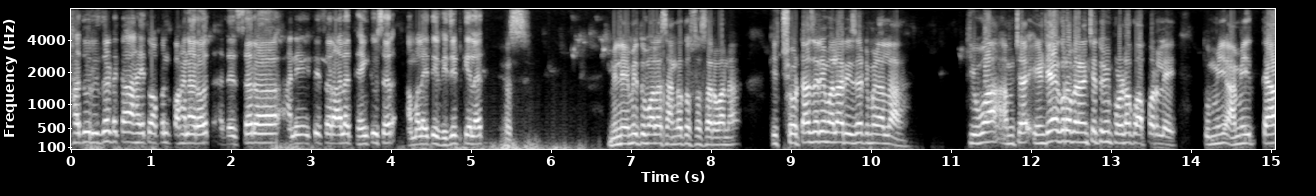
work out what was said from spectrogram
हा जो रिझल्ट का आहे तो आपण पाहणार आहोत. सर आणि इथे सर आला थँक्यू सर आम्हाला इथे व्हिजिट केलात येस मी नेहमी तुम्हाला सांगत असतो सर्वांना की छोटा जरी मला रिझल्ट मिळाला किंवा आमच्या इंडिया ग्रो ब्रँडचे तुम्ही प्रोडक्ट वापरले तुम्ही आम्ही त्या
